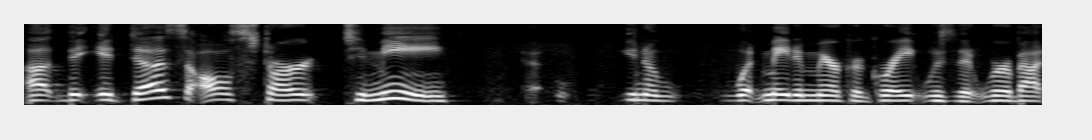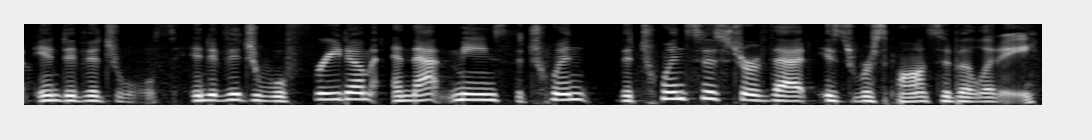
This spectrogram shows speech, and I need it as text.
Uh, the, it does all start to me. uh, You know what made America great was that we're about individuals, individual freedom, and that means the twin the twin sister of that is responsibility.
